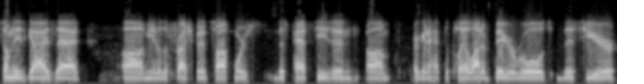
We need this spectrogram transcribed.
some of these guys that, um, you know, the freshmen and sophomores this past season um, are going to have to play a lot of bigger roles this year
